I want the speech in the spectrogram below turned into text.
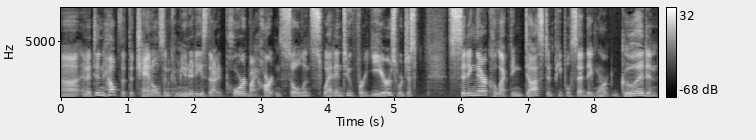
Uh, and it didn't help that the channels and communities that I had poured my heart and soul and sweat into for years were just sitting there collecting dust and people said they weren't good and,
